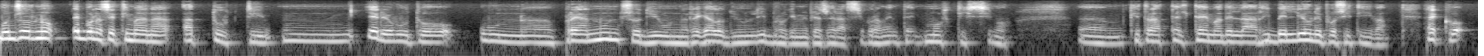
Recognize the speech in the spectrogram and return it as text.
Buongiorno e buona settimana a tutti. Mm, ieri ho avuto un eh, preannuncio di un regalo di un libro che mi piacerà sicuramente moltissimo, ehm, che tratta il tema della ribellione positiva. Ecco,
